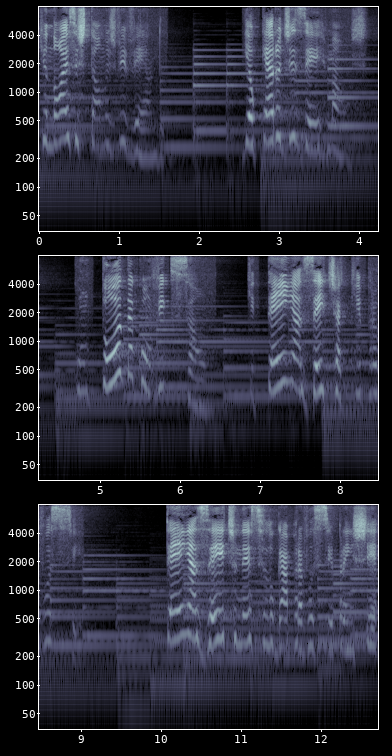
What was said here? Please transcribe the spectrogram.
que nós estamos vivendo. E eu quero dizer, irmãos, com toda a convicção, que tem azeite aqui para você. Tem azeite nesse lugar para você, para encher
